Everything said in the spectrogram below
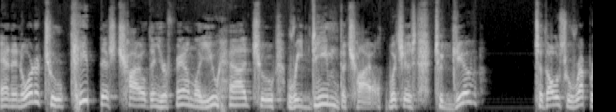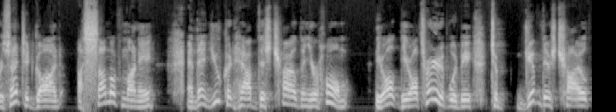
and in order to keep this child in your family, you had to redeem the child, which is to give to those who represented God a sum of money, and then you could have this child in your home. The, the alternative would be to give this child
